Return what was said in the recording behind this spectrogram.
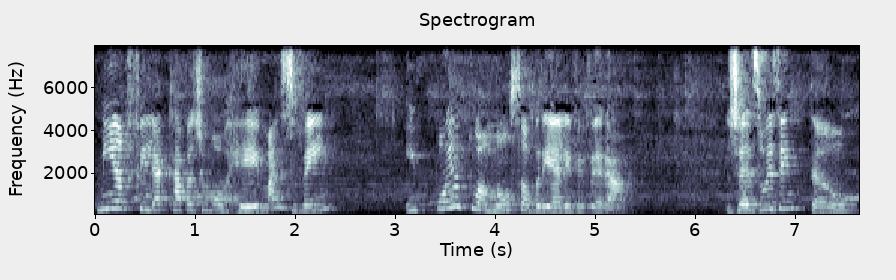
Minha filha acaba de morrer, mas vem, impõe a tua mão sobre ela e viverá. Jesus então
